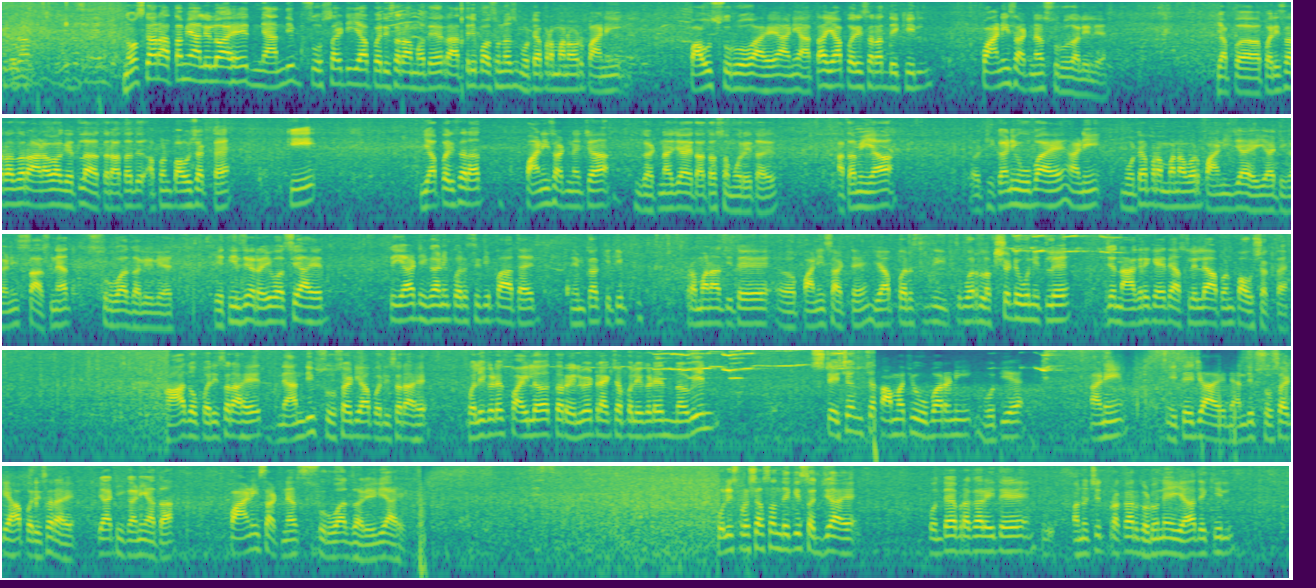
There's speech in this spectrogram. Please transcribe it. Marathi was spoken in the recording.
नमस्कार आता मी आलेलो आहे ज्ञानदीप सोसायटी या परिसरामध्ये. रात्रीपासूनच मोठ्या प्रमाणावर पाणी पाऊस सुरू आहे आणि आता या परिसरात देखील पाणी साठण्यास सुरू झालेले आहे. या प परिसरात जर आढावा घेतला तर आता ते- आपण पाहू शकताय की या परिसरात पाणी साठण्याच्या घटना ज्या आहेत आता समोर येत आहेत. आता मी या ठिकाणी उभा आहे आणि मोठ्या प्रमाणावर पाणी जे आहे या ठिकाणी साचण्यात सुरुवात झालेली आहे. येथील जे रहिवासी आहेत तर या ठिकाणी परिस्थिती पाहत आहेत. नेमका किती प्रमाणात इथे पाणी साठते या परिस्थितीवर लक्ष ठेवून इथले जे नागरिक आहेत ते असलेले आपण पाहू शकताय. हा जो परिसर आहे ज्ञानदीप सोसायटी हा परिसर आहे. पलीकडेच पाहिलं तर रेल्वे ट्रॅकच्या पलीकडे नवीन स्टेशनच्या कामाची उभारणी होती आहे आणि इथे जे आहे ज्ञानदीप सोसायटी हा परिसर आहे. या ठिकाणी आता पाणी साठण्यास सुरुवात झालेली आहे. पोलीस प्रशासन देखील सज्ज आहे. कोणत्याही प्रकारे इथे अनुचित प्रकार घडू नये या देखील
